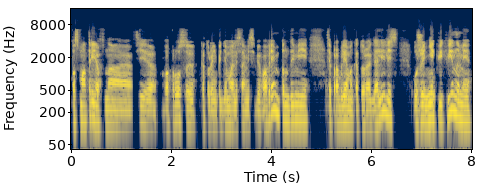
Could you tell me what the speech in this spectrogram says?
посмотрев на те вопросы, которые они поднимали сами себе во время пандемии, те проблемы, которые оголились, уже не квиквинами,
